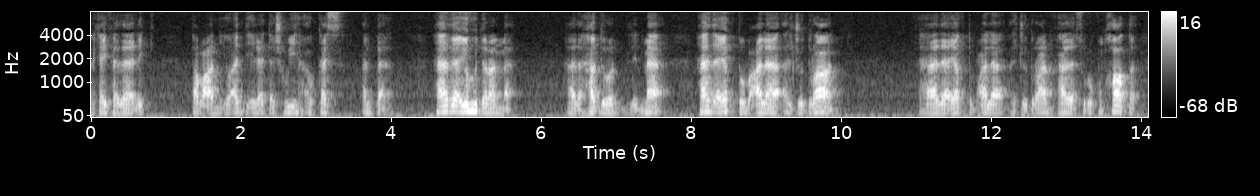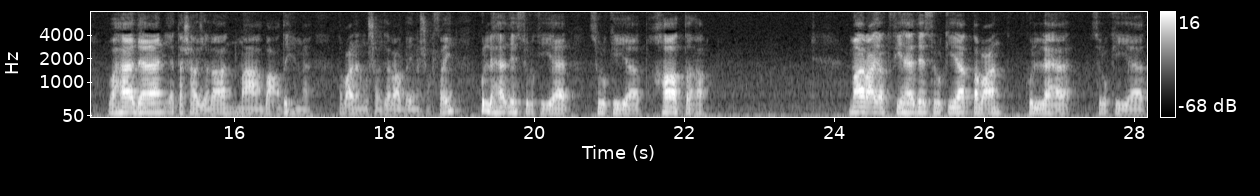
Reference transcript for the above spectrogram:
فكيف ذلك؟ طبعا يؤدي إلى تشويه أو كسر الباب. هذا يهدر الماء. هذا هدر للماء. هذا يكتب على الجدران. فهذا يكتب على الجدران فهذا سلوك خاطئ. وهذان يتشاجران مع بعضهما. طبعا المشاجرة بين شخصين. كل هذه السلوكيات سلوكيات خاطئة. ما رأيك في هذه السلوكيات؟ طبعا كلها سلوكيات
